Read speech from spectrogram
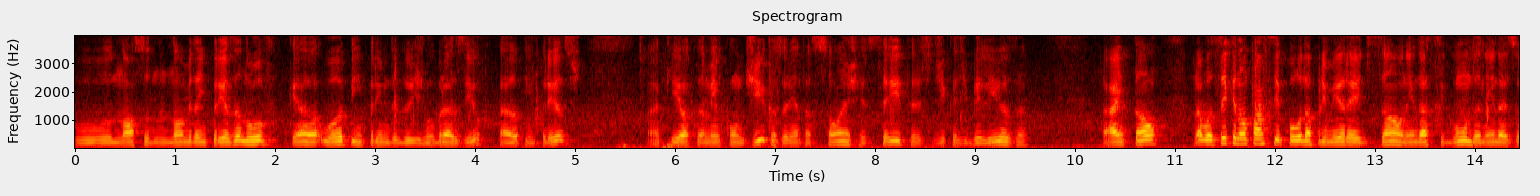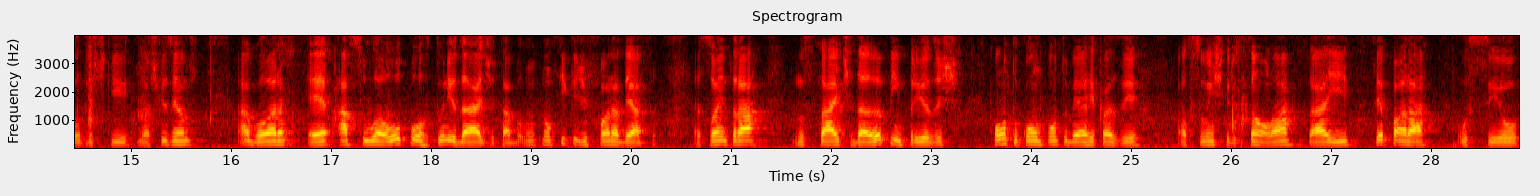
o nosso nome da empresa novo, que é o Up Empreendedorismo Brasil, tá? Up Empresas. Aqui ó, também com dicas, orientações, receitas, dicas de beleza. Tá? Então, para você que não participou da primeira edição, nem da segunda, nem das outras que nós fizemos, agora é a sua oportunidade, tá? Não fique de fora dessa. É só entrar no site da upempresas.com.br e fazer a sua inscrição lá, tá? E separar o seu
